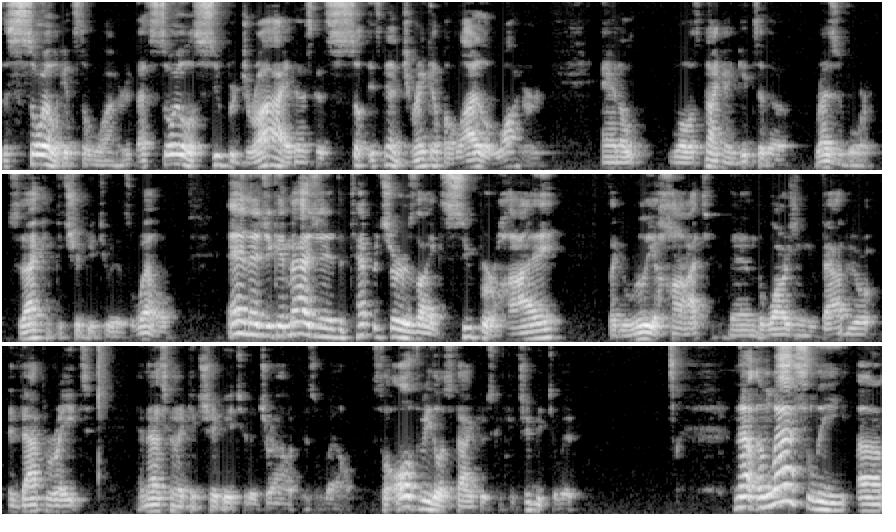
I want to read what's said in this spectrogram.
the soil gets the water. That soil is super dry, then it's going to it's going to drink up a lot of the water, and uh, well, it's not going to get to the reservoir, so that can contribute to it as well. And as you can imagine, if the temperature is like super high, like really hot, then the water's going to evaporate, and that's going to contribute to the drought as well. So all three of those factors can contribute to it. Now, and lastly uh,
